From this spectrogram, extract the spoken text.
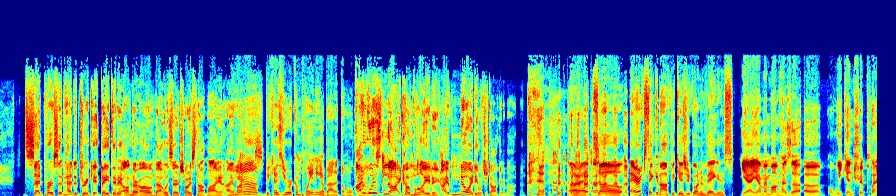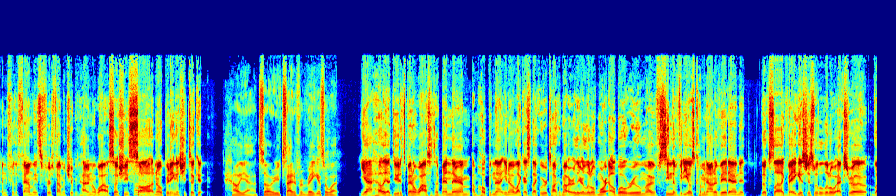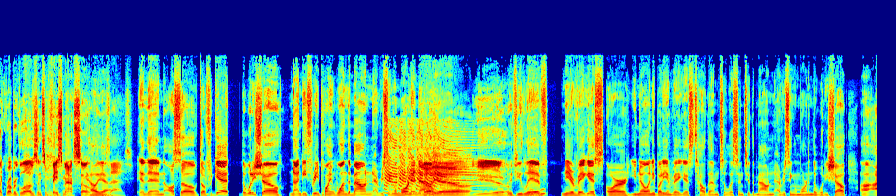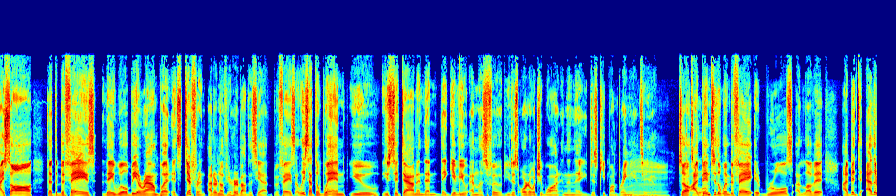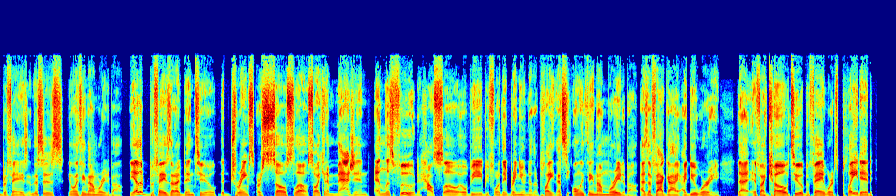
said person had to drink it. They did it on their own. That was their choice, not mine. I am out of this. because you were complaining about it the whole time. I was not complaining. I have no idea what you're talking about. All right. So Eric's taking off because you're going to Vegas. Yeah, yeah. My mom has a, a, a weekend trip planned for the family. It's the first family trip we've had in a while. So she oh, saw an opening and she took it. Hell yeah. So are you excited for Vegas or what? Yeah, hell yeah, dude. It's been a while since I've been there. I'm, I'm hoping that, you know, like I s- like we were talking about earlier, a little more elbow room. I've seen the videos coming out of it and it looks like Vegas just with a little extra like rubber gloves and some face masks. So Hell yeah. Pizzazz. And then also, don't forget the Woody Show, 93.1 The Mountain every single morning now. yeah. Yeah. If you live near Vegas or you know anybody in Vegas, tell them to listen to the Mountain every single morning, the Woody Show. Uh, I saw that the buffets they will be around, but it's different. I don't know if you heard about this yet. Buffets, at least at the Wynn, you you sit down and then they give you endless food. You just order what you want and then they just keep on bringing it to you. So I've cool. been to the Wynn buffet. It rules. I love it. I've been to other buffets, and this is the only thing that I'm worried about. The other buffets that I've been to, the drinks are so slow. So I can imagine endless food, how slow it will be before they bring you another plate. That's the only thing that I'm worried about. As a fat guy, I do worry that if I go to a buffet where it's plated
